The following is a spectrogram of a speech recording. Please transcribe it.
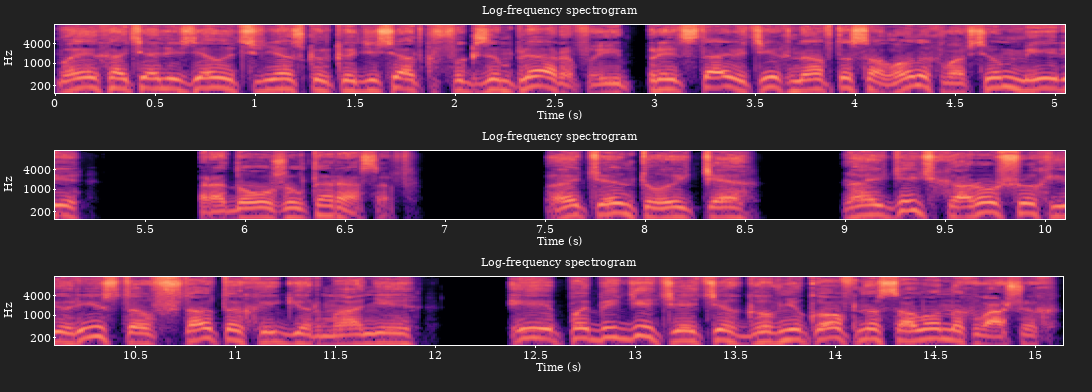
Мы хотели сделать несколько десятков экземпляров и представить их на автосалонах во всем мире. продолжил Тарасов. Патентуйте. Найдите хороших юристов в Штатах и Германии и победите этих говнюков на салонах ваших.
